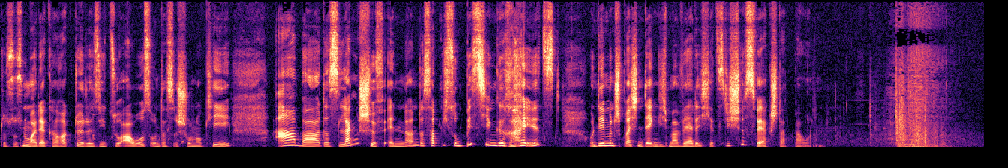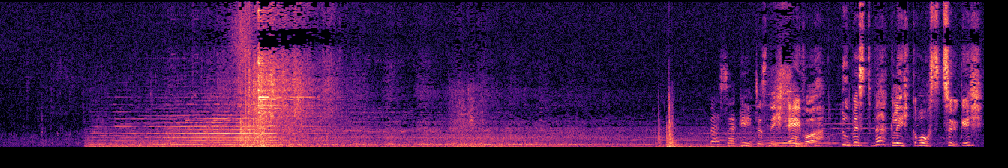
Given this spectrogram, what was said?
das ist nun mal der Charakter, der sieht so aus und das ist schon okay. Aber das Langschiff ändern, das hat mich so ein bisschen gereizt und dementsprechend denke ich mal, werde ich jetzt die Schiffswerkstatt bauen. Geht es nicht, Eivor. Du bist wirklich großzügig.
